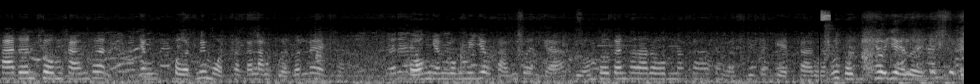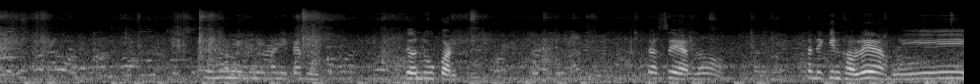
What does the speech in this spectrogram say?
พาเดินชมค่ะเพื่อนยังเปิดไม่หมดค่ะกำลังเปิดวันแรกค่ะของยังลงไม่เยอะค่ะเพื่อนจ๋าอยู่อำเภอกันทรารมนะคะจังหวัดศรีสะเกษค่ะอุ้ยคนเยอะแยะเลยเฮ้ยมานี่มานี่มานี่แป๊บนึงเดินดูก่อน จะเสียบเนาะท่านได้กินเขาเรียงนี่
